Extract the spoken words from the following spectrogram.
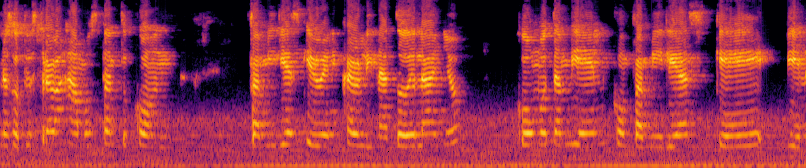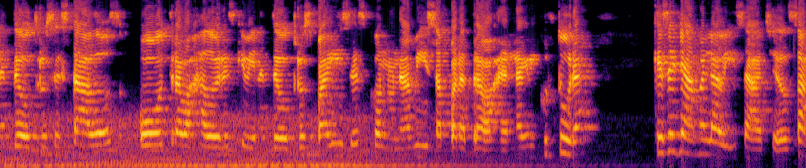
nosotros trabajamos tanto con familias que viven en Carolina todo el año, como también con familias que vienen de otros estados o trabajadores que vienen de otros países con una visa para trabajar en la agricultura, que se llama la visa H2A.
